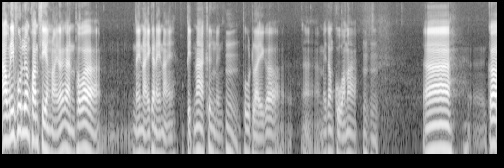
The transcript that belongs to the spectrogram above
เอาวันนี้พูดเรื่องความเสี่ยงหน่อยแล้วกัน เพราะว่าไหนๆก็ไหนๆปิดหน้าครึ่งหนึ่งอืมพูดอะไรก็อ่าไม่ต้องกลัวมากอืมอ่าก็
